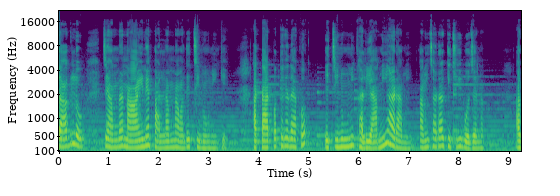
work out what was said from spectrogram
জাগলো যে আমরা না এনে পারলাম না আমাদের চিনুমুনিকে আর তারপর থেকে দেখো এই চিনুমুনি খালি আমি আর আমি আমি ছাড়া কিছুই বোঝে না। আর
